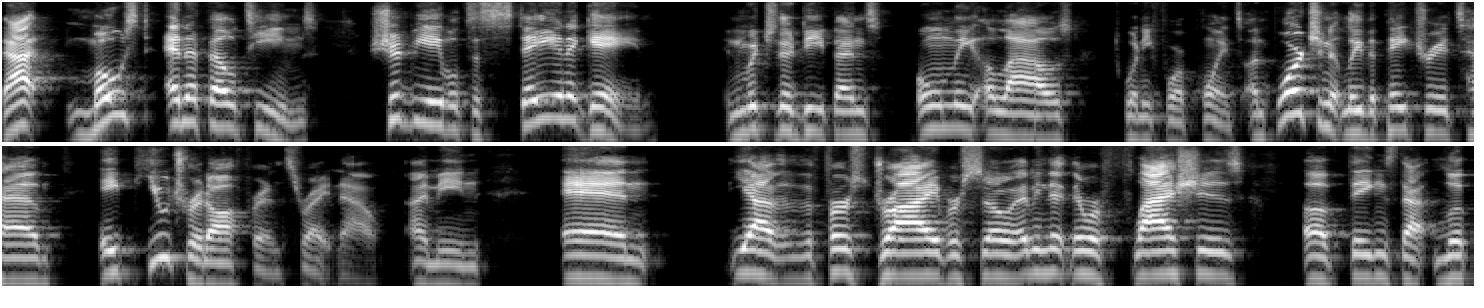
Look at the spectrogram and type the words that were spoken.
That most NFL teams should be able to stay in a game in which their defense only allows 24 points. Unfortunately, the Patriots have a putrid offense right now. I mean, and yeah, the first drive or so, I mean, there were flashes of things that look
